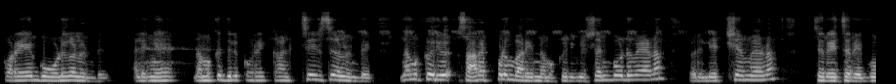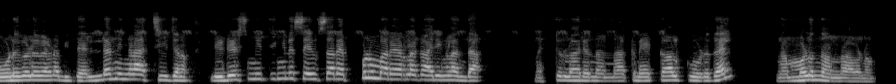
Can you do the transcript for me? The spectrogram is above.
കുറെ ഗോളുകളുണ്ട് അല്ലെങ്കിൽ നമുക്ക് ഇതിൽ കുറെ കൾച്ചേഴ്സുകൾ ഉണ്ട് നമുക്കൊരു സാർ എപ്പോഴും പറയും നമുക്കൊരു വിഷൻ ബോർഡ് വേണം ഒരു ലക്ഷ്യം വേണം ചെറിയ ചെറിയ ഗോളുകൾ വേണം. ഇതെല്ലാം നിങ്ങൾ അച്ചീവ് ചെയ്യണം. ലീഡേഴ്സ് മീറ്റിംഗിൽ സേവ് സാർ എപ്പോഴും പറയാറുള്ള കാര്യങ്ങൾ എന്താ മറ്റുള്ളവരെ നന്നാക്കണേക്കാൾ കൂടുതൽ നമ്മളും നന്നാവണം.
